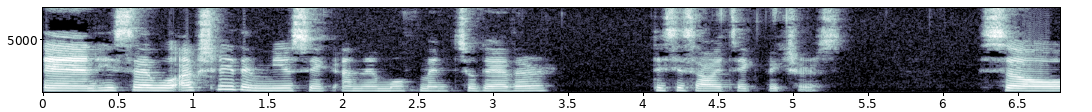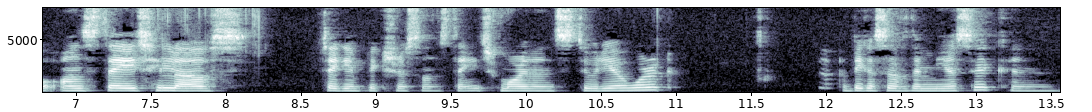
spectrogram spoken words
And he said, well, actually, the music and the movement together, this is how I take pictures. So on stage, he loves taking pictures on stage more than studio work because of the music and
